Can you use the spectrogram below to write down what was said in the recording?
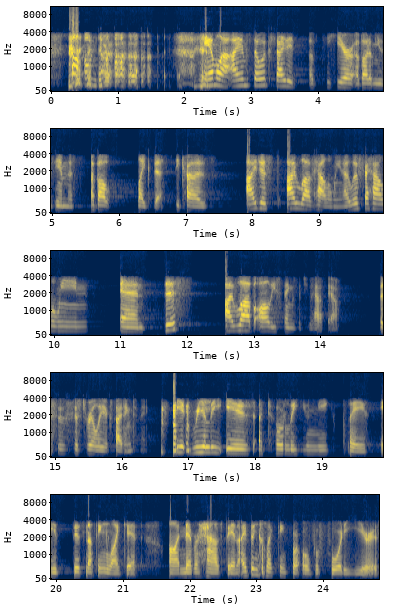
oh no, Pamela, I am so excited to hear about a museum this about like this because I just I love Halloween. I live for Halloween, and this I love all these things that you have there. This is just really exciting to me. it really is a totally unique place. It there's nothing like it. Uh, never has been. I've been collecting for over 40 years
